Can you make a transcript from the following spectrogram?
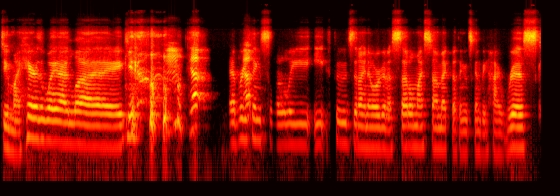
do my hair the way I like, you know Mhm. Yep. everything slowly eat foods that i know are going to settle my stomach nothing that's going to be high risk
